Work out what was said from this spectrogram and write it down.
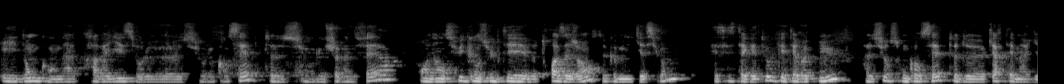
Et donc, on a travaillé sur le, sur le concept, sur le chemin de fer. On a ensuite consulté euh, trois agences de communication et c'est Stagato qui a été retenu euh, sur son concept de carte mag.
